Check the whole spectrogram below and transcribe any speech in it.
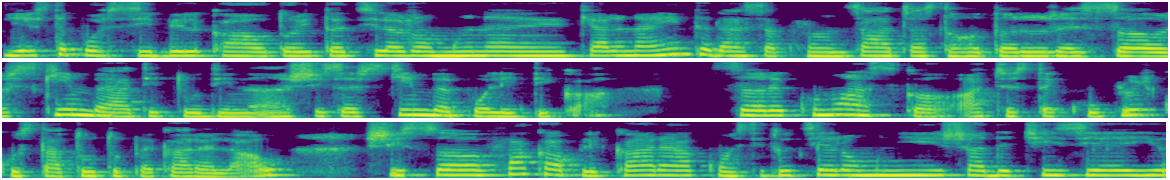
este posibil ca autoritățile române, chiar înainte de a se pronunța această hotărâre, să-și schimbe atitudinea și să-și schimbe politica, să recunoască aceste cupluri cu statutul pe care îl au și să facă aplicarea Constituției României și a deciziei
